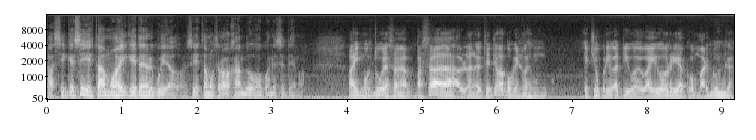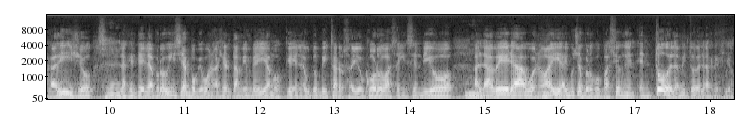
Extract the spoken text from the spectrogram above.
Así que sí, estamos, hay que tener cuidado, sí, estamos trabajando con ese tema. Ahí estuvo la semana pasada hablando de este tema porque no es un hecho privativo de Baigorria con Marcos mm. Cajadillo, la gente de la provincia, porque bueno, ayer también veíamos que en la autopista Rosario Córdoba se incendió, a mm. la Vera, bueno, mm. hay, hay mucha preocupación en, todo el ámbito de la región.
